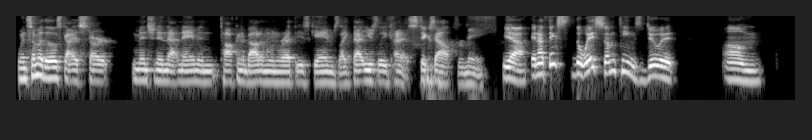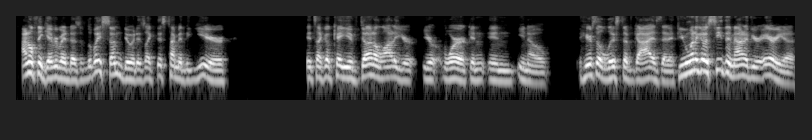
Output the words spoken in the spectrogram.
when some of those guys start mentioning that name and talking about him when we're at these games, like that usually kind of sticks out for me. Yeah, and I think the way some teams do it, um, I don't think everybody does it. The way some do it is like this time of the year, it's like, okay, you've done a lot of your your work and in you know, here's a list of guys that if you want to go see them out of your area,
